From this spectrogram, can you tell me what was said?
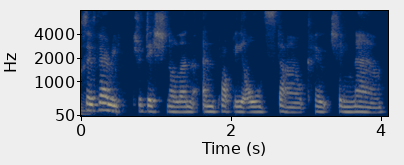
So very traditional and, and probably old style coaching now.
